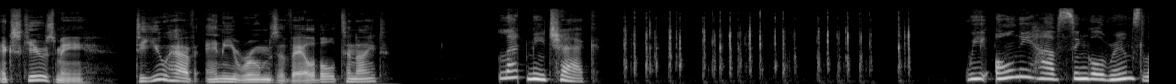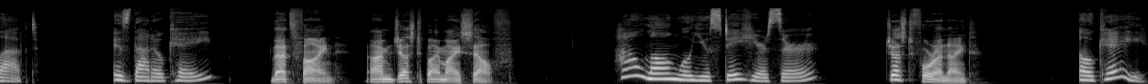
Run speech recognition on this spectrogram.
Excuse me, do you have any rooms available tonight? Let me check. We only have single rooms left. Is that okay? That's fine. I'm just by myself. How long will you stay here, sir? Just for a night. Okay.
